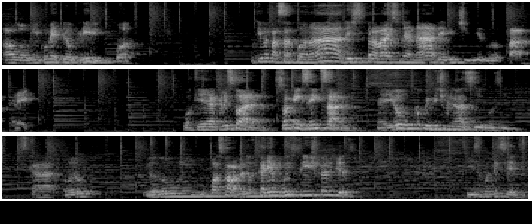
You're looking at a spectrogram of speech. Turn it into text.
alguém cometeu o crime, pô. Por que vai passar pano? Ah, deixa isso para lá, isso não é nada, é vitimismo. Opa, peraí. Porque é aquela história, só quem sente sabe. É, eu nunca fui vítima de racismo, assim, descarado. Então eu, eu não, não, posso falar, mas eu ficaria muito triste por causa disso. Se isso acontecesse.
